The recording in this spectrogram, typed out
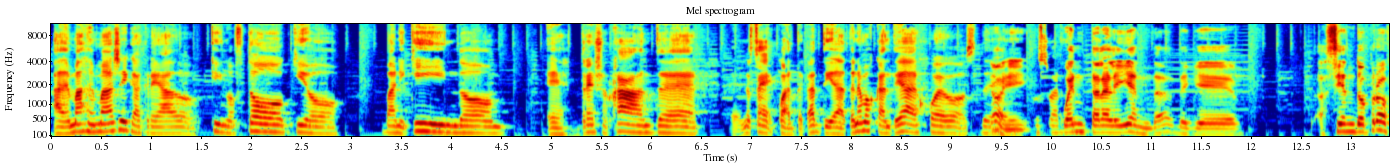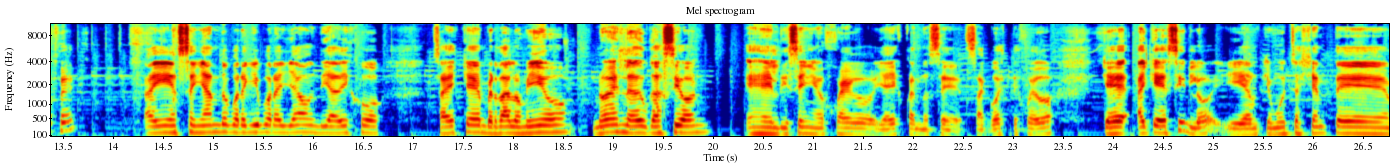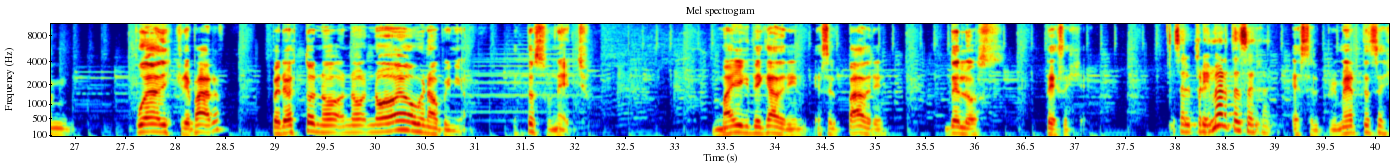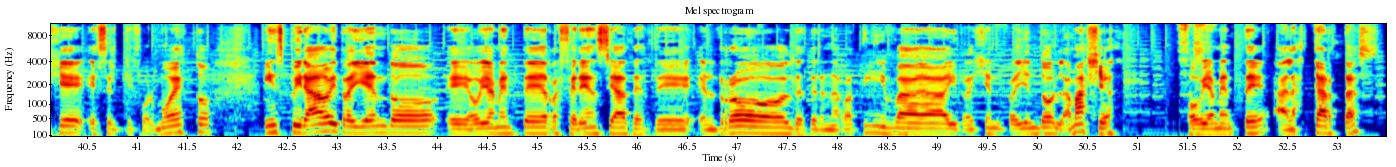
además de Magic, ha creado King of Tokyo, Bunny Kingdom, eh, Treasure Hunter, eh, no sé cuánta cantidad. Tenemos cantidad de juegos de no, y Cuenta la leyenda de que haciendo profe, ahí enseñando por aquí y por allá, un día dijo, ¿sabes qué? En verdad lo mío no es la educación, es el diseño de juego y ahí es cuando se sacó este juego que hay que decirlo y aunque mucha gente pueda discrepar, pero esto no, no, no es una opinión, esto es un hecho. Magic the Gathering es el padre de los TCG. Es el primer TCG. Es el primer TCG, es el que formó esto, inspirado y trayendo eh, obviamente referencias desde el rol, desde la narrativa y trayendo la magia, obviamente, a las cartas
